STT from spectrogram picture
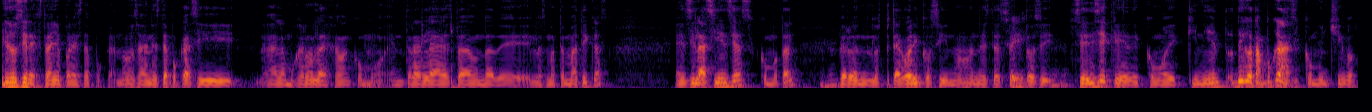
Eso sí era extraño para esta época, ¿no? O sea, en esta época sí a la mujer no la dejaban como entrarle a esta onda de las matemáticas, en sí las ciencias como tal, pero en los pitagóricos sí, ¿no? En este aspecto sí. Se dice que de, como de 500, digo, tampoco eran así como un chingo,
